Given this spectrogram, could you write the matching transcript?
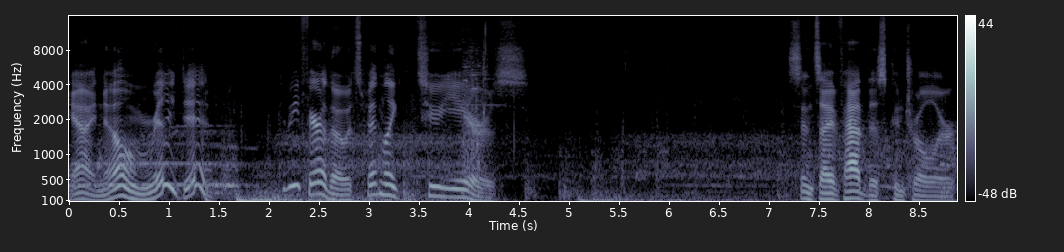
Yeah, I know, really did. To be fair though, it's been like two years since I've had this controller.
